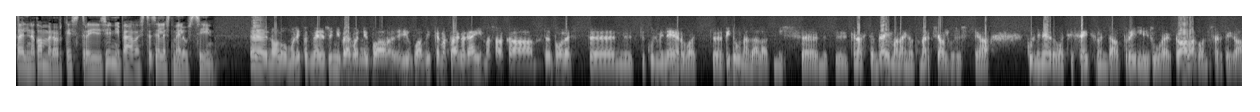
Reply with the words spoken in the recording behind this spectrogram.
Tallinna Kammerorkestri sünnipäevast ja sellest melust siin? no loomulikult, meie sünnipäev on juba, juba pikemat aega käimas, aga tõepoolest nüüd kulmineeruvad pidunädalad, mis nüüd kenasti on käima läinud märtsi algusest ja kulmineeruvad siis seitsmenda aprilli suure galakontserdiga,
